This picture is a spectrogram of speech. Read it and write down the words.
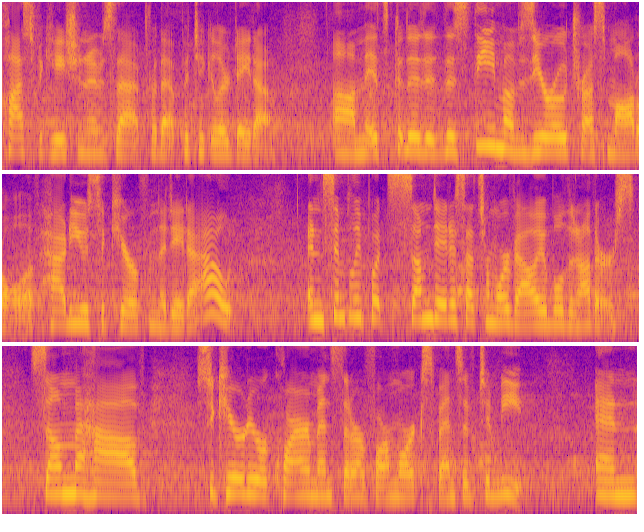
classification is that for that particular data. Um, it's this theme of zero trust model of how do you secure from the data out, and simply put, some data sets are more valuable than others. Some have security requirements that are far more expensive to meet. And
